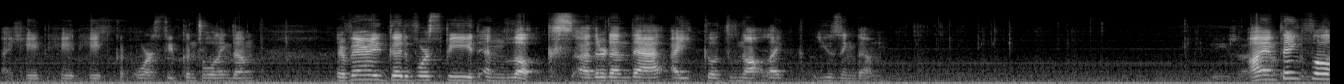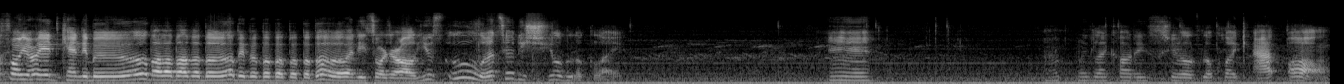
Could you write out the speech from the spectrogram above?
I hate hate hate war steed controlling them. They're very good for speed and looks. Other than that, I do not like using them. I am thankful for your aid, Candy Boo. Ba ba ba ba boo, ba ba ba ba ba ba. And these swords are all used. Ooh, let's see how these shield look like. Eh. I don't really like how these shields look like at all.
